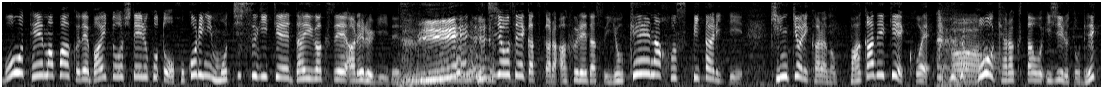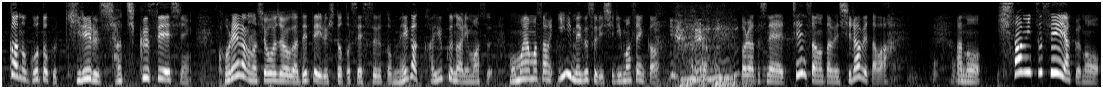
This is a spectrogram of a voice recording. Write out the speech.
某テーマパークでバイトをしていることを誇りに持ちすぎ系大学生アレルギーです。日常生活から溢れ出す余計なホスピタリティ近距離からのバカでけえ声。某キャラクターをいじると劣化のごとく切れる社畜精神。これらの症状が出ている人と接すると目が痒くなります。桃山さんいい目薬知りませんか？これ私ねチェンさんのために調べたわ。あの久光製薬の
